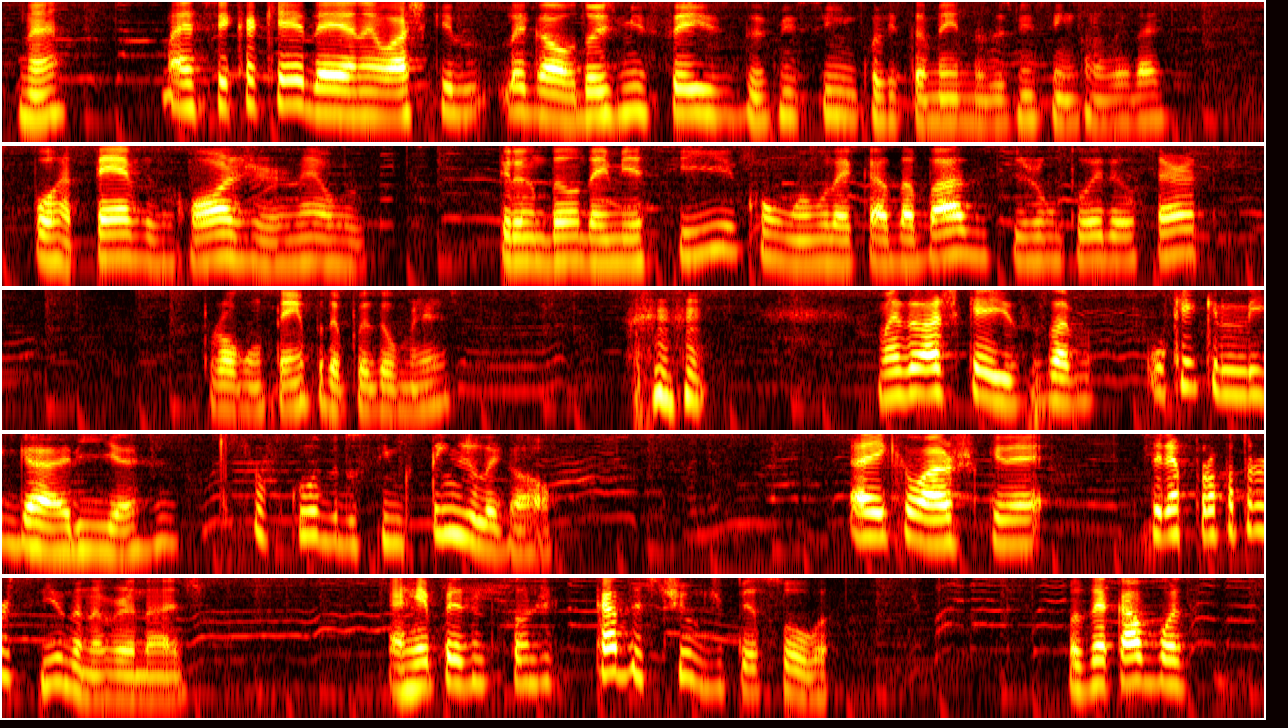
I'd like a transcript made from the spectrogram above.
Né? Mas fica aqui a ideia, né? Eu acho que legal. 2006, 2005 ali também, né? 2005 na verdade. Porra, Tevez, Roger, né? Os grandão da MSI com uma molecada da base, se juntou e deu certo. Por algum tempo, depois deu merda. Mas eu acho que é isso, sabe? O que que ligaria? O que, que o Clube dos 5 tem de legal? É aí que eu acho que né, seria a própria torcida, na verdade. É a representação de cada estilo de pessoa. Você acaba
